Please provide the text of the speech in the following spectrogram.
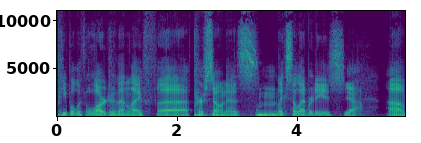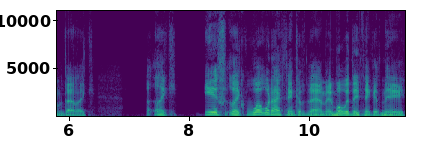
people with larger than life uh, personas, Mhm. like celebrities? yeah Um, that like, like if like what would I think of them and what would they think of me,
